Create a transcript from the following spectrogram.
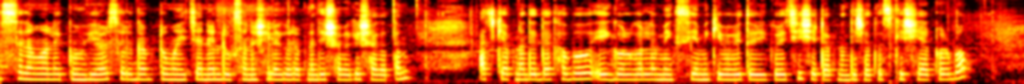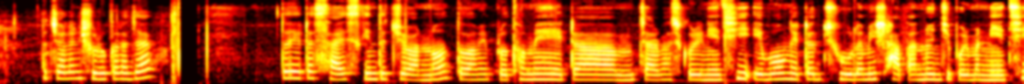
আসসালামু আলাইকুম viewers, welcome to my channel Ruksana সেলাইঘর আপনাদের সবাইকে স্বাগতম। আজকে আপনাদের দেখাবো এই গোলগোলা মিক্সি আমি কীভাবে তৈরি করেছি, সেটা আপনাদের সাথে আজকে শেয়ার করব। তো চলেন শুরু করা যাক। তো এটা সাইজ কিন্তু চুয়ান্ন, তো আমি প্রথমে এটা চার ভাঁজ করে নিয়েছি এবং এটা ঝুল আমি সাতান্ন ইঞ্চি পরিমাণ নিয়েছি।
